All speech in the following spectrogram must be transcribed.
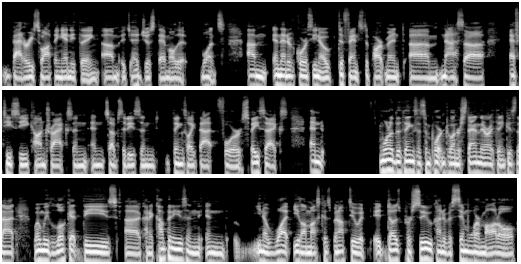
battery swapping anything. Um, it had just demoed it once. Um, and then, of course, you know, Defense Department, um, NASA, FTC contracts and and subsidies and things like that for SpaceX. And one of the things that's important to understand there, I think, is that when we look at these uh, kind of companies and and you know what Elon Musk has been up to, it it does pursue kind of a similar model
